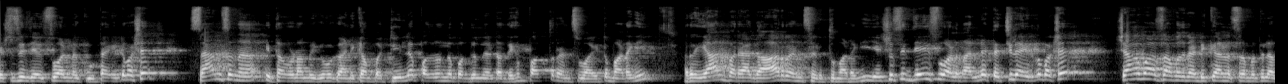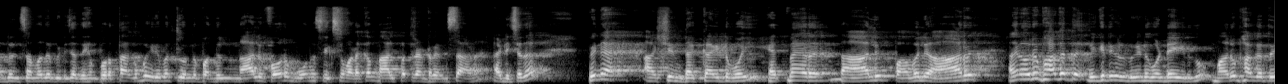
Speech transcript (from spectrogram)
യശസ്വി ജയ്സ്വാളിനെ കൂട്ടായിട്ട്. പക്ഷെ സാംസണ് ഇത്തവണ മികവ് കാണിക്കാൻ പറ്റിയില്ല. പതിനൊന്ന് പന്തിൽ നേട്ട് അദ്ദേഹം പത്ത് റൺസുമായിട്ട് മടങ്ങി. റിയാൻ പരാഗ് ആറ് റൺസ് എടുത്തു മടങ്ങി. യശസ്വി ജയ്സ്വാൾ നല്ല ടച്ചിലായിരുന്നു പക്ഷേ ഷഹബാസ് അഹമ്മദിനെ അടിക്കാനുള്ള ശ്രമത്തിൽ അബ്ദുൽ സമദ് പിടിച്ച് അദ്ദേഹം പുറത്താക്കുമ്പോൾ ഇരുപത്തിയൊന്ന് പന്തിൽ നിന്ന് നാല് ഫോറും മൂന്ന് സിക്സും അടക്കം നാൽപ്പത്തിരണ്ട് റൺസാണ് അടിച്ചത്. പിന്നെ അശ്വിൻ ഡക്കായിട്ട് പോയി. ഹെത്മയർ നാല് പവൽ ആറ് അങ്ങനെ ഒരു ഭാഗത്ത് വിക്കറ്റുകൾ വീണുകൊണ്ടേയിരുന്നു. മറുഭാഗത്ത്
